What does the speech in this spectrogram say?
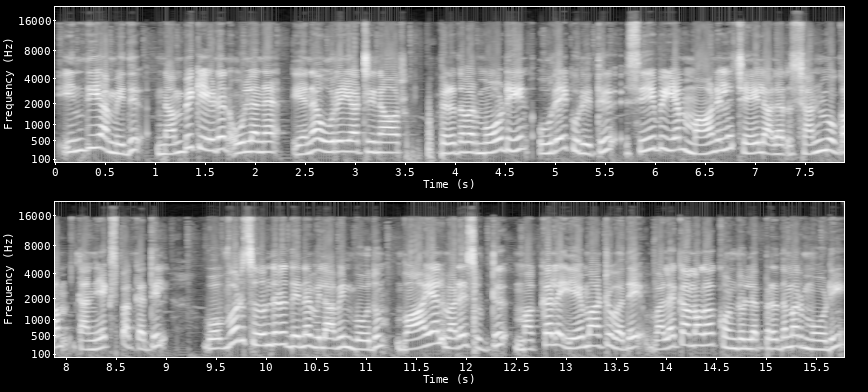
இந்தியா மீது நம்பிக்கையுடன் உள்ளன என உரையாற்றினார். பிரதமர் மோடியின் உரை குறித்து சிபிஎம் மாநில செயலாளர் சண்முகம் தன் எக்ஸ் பக்கத்தில் ஒவ்வொரு சுதந்திர தின விழாவின் போதும் வாயால் வடை சுட்டு மக்களை ஏமாற்றுவதை வழக்கமாக கொண்டுள்ள பிரதமர் மோடி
